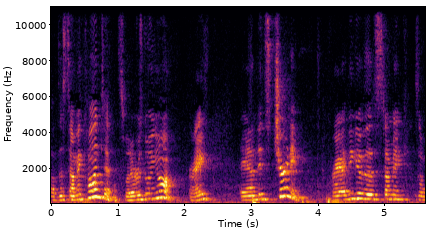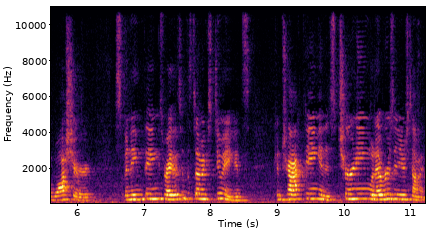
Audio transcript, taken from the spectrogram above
of the stomach contents, whatever's going on, right? And it's churning, right? I think of the stomach as a washer spinning things, right? That's what the stomach's doing. It's contracting and it's churning whatever's in your stomach.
